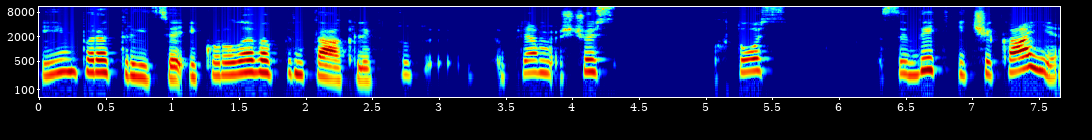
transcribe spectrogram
І імператриця, і королева Пентаклів. Тут прям щось хтось сидить і чекає,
